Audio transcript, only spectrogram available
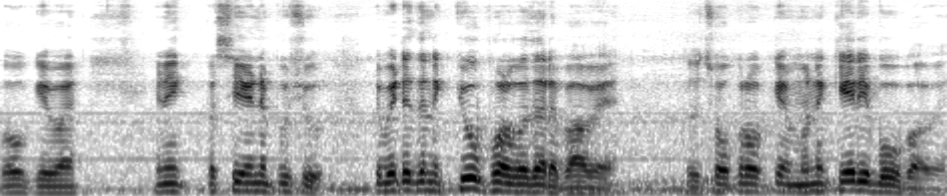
બહુ કહેવાય. એને પછી એણે પૂછ્યું કે, બેટા, તને કયું ફળ વધારે ભાવે? તો છોકરો કે, મને કેરી બહુ ભાવે.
